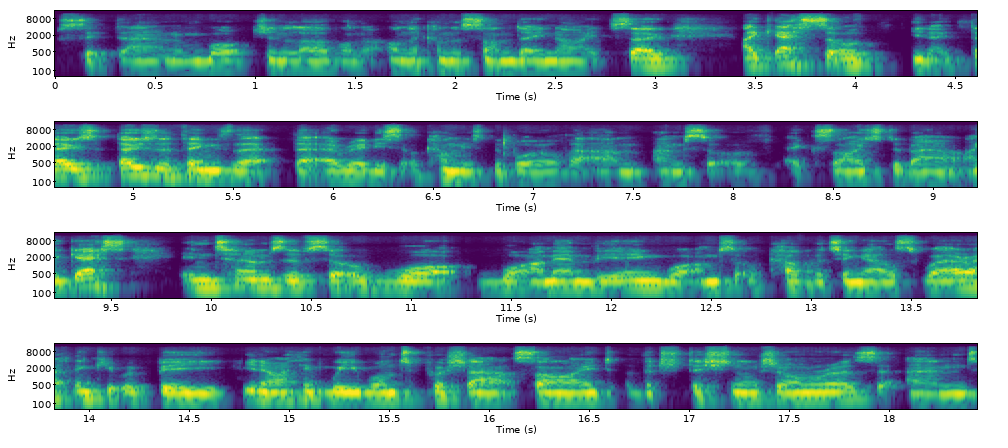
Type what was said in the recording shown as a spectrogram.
sit down and watch and love on a, on a kind of Sunday night. So I guess sort of you know those those are the things that that are really sort of coming to the boil that I'm I'm sort of excited about. I guess in terms of sort of what what I'm envying, what I'm sort of coveting elsewhere, I think it would be you know I think we want to push outside the traditional genres and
